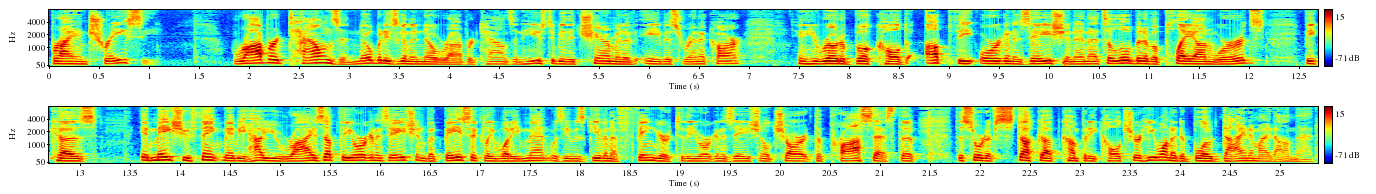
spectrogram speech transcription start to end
Brian Tracy, Robert Townsend. Nobody's going to know Robert Townsend. He used to be the chairman of Avis Rent-A-Car, and he wrote a book called Up the Organization, and it's a little bit of a play on words because it makes you think maybe how you rise up the organization, but basically what he meant was he was given a finger to the organizational chart, the process, the the sort of stuck up company culture. He wanted to blow dynamite on that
